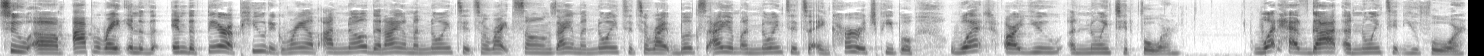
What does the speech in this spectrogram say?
to um, operate in the in the therapeutic realm. I know that I am anointed to write songs. I am anointed to write books. I am anointed to encourage people. What are you anointed for? What has God anointed you for?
